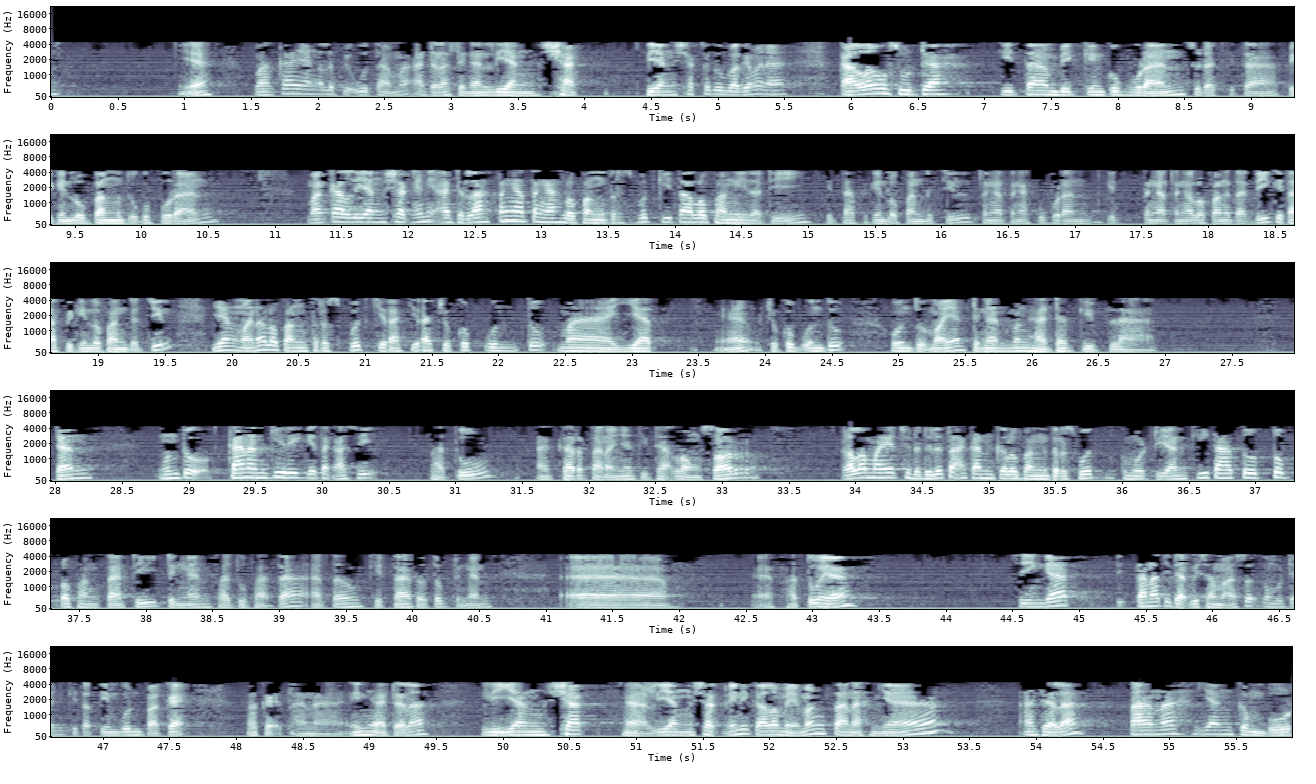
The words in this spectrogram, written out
ya, maka yang lebih utama adalah dengan liang syak. Liang syak itu bagaimana? Kalau sudah kita bikin kuburan, sudah kita bikin lubang untuk kuburan, maka liang syak ini adalah tengah-tengah lubang tersebut kita lubangi tadi. Kita bikin lubang kecil, tengah-tengah kuburan, tengah-tengah lubang tadi kita bikin lubang kecil. Yang mana lubang tersebut kira-kira cukup untuk mayat. Ya, cukup untuk untuk mayat dengan menghadap kiblat. Dan untuk kanan kiri kita kasih batu agar tanahnya tidak longsor. Kalau mayat sudah diletakkan ke lubang tersebut, kemudian kita tutup lubang tadi dengan batu bata atau kita tutup dengan eh, eh, batu ya. Sehingga tanah tidak bisa masuk kemudian kita timbun pakai pakai tanah. Ini adalah liang syak. Nah liang syak ini kalau memang tanahnya adalah tanah yang gembur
